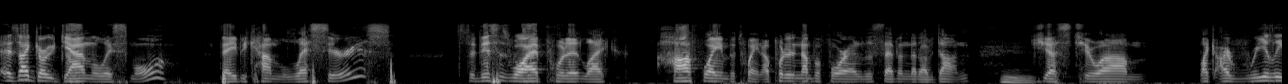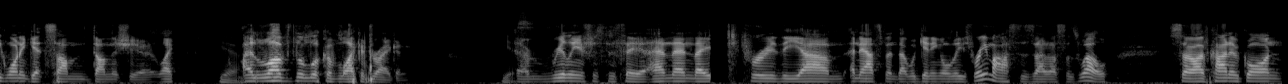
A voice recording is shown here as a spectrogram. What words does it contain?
as I go down the list more, they become less serious. So this is why I put it like halfway in between. I put it at number four out of the seven that I've done, mm. just to um, like I really want to get some done this year. Like, yeah, I love the look of Like a Dragon. Yes, I'm really interested to see it. And then they threw the um announcement that we're getting all these remasters at us as well. So I've kind of gone.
